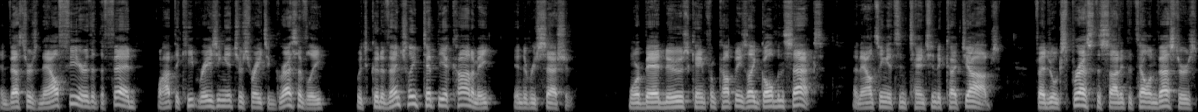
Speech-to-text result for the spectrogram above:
Investors now fear that the Fed will have to keep raising interest rates aggressively, which could eventually tip the economy into recession. More bad news came from companies like Goldman Sachs announcing its intention to cut jobs. Federal Express decided to tell investors,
